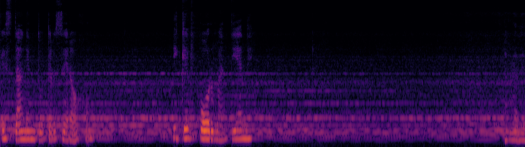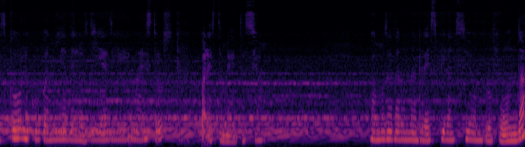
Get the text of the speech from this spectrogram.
que están en tu tercer ojo y qué forma tiene. La compañía de los guías y maestros para esta meditación. Vamos a dar una respiración profunda.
